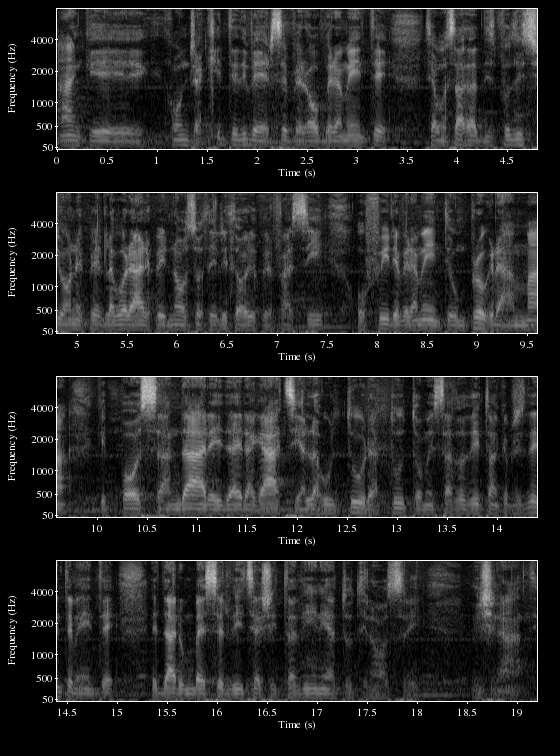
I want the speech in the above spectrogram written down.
anche con giacchette diverse però veramente siamo stati a disposizione per lavorare per il nostro territorio per far sì offrire veramente un programma che possa andare dai ragazzi alla cultura a tutto come è stato detto anche precedentemente e dare un bel servizio ai cittadini e a tutti i nostri vicinanti.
